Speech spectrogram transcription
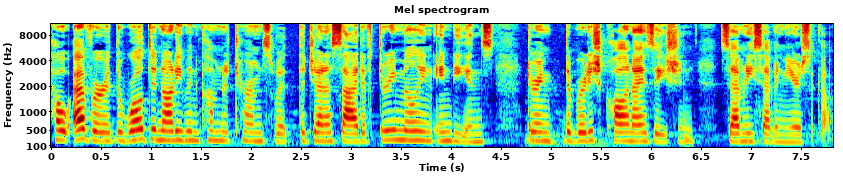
However, the world did not even come to terms with the genocide of 3 million Indians during the British colonization 77 years ago.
